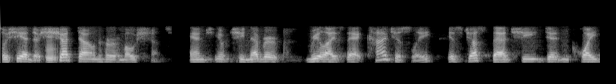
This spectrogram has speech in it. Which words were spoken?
So she had to Hmm. shut down her emotions. And you know, she never realized that consciously. It's just that she didn't quite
